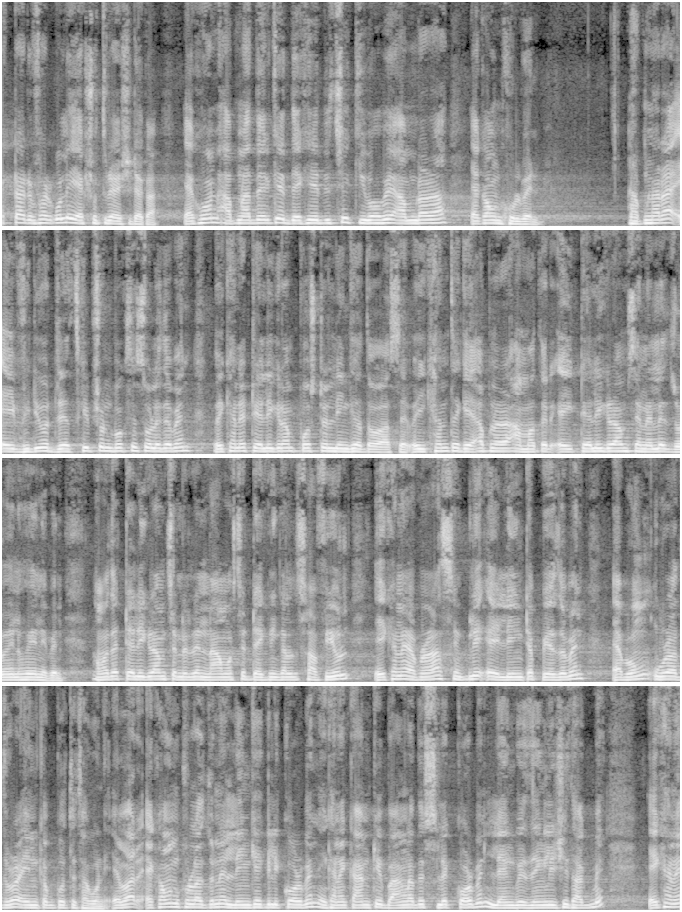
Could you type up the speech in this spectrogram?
একটা রেফার করলে একশো তিরাশি টাকা। এখন আপনাদেরকে দেখিয়ে দিচ্ছি কীভাবে আপনারা অ্যাকাউন্ট খুলবেন। আপনারা এই ভিডিও ডেসক্রিপশন বক্সে চলে যাবেন। ওইখানে টেলিগ্রাম পোস্টের লিঙ্ক দেওয়া আছে। ওইখান থেকে আপনারা আমাদের এই টেলিগ্রাম চ্যানেলে জয়েন হয়ে নেবেন। আমাদের টেলিগ্রাম চ্যানেলের নাম হচ্ছে টেকনিক্যাল সাফিউল এখানে আপনারা সিম্পলি এই লিঙ্কটা পেয়ে যাবেন এবং উড়াধুরা ইনকাম করতে থাকুন। এবার অ্যাকাউন্ট খোলার জন্য লিঙ্কে ক্লিক করবেন। এখানে কান্ট্রি বাংলাদেশ সিলেক্ট করবেন। ল্যাঙ্গুয়েজ ইংলিশই থাকবে। এখানে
